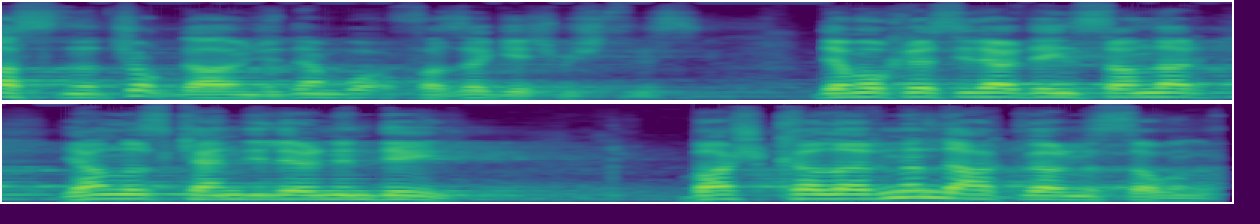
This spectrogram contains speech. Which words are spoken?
Aslında çok daha önceden bu faza geçmiştiniz. Demokrasilerde insanlar yalnız kendilerinin değil, başkalarının da haklarını savunur.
